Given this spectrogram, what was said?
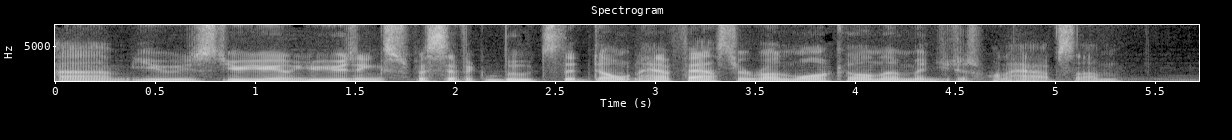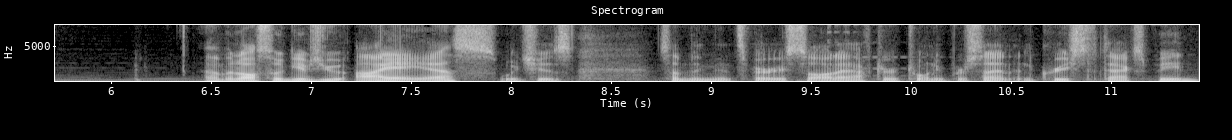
um, use you're, you're using specific boots that don't have faster run walk on them, and you just want to have some um, it also gives you IAS, which is something that's very sought after, 20% increased attack speed.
